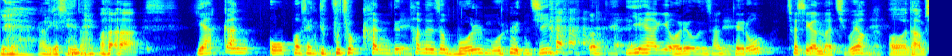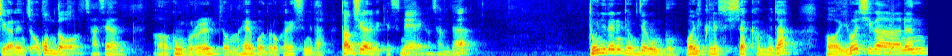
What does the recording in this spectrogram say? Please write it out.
예, 알겠습니다. 약간 5% 부족한 듯 네. 하면서 뭘 모르는지 어, 이해하기 어려운 상태로 첫 시간 마치고요. 네. 어, 다음 시간엔 조금 더 자세한 어, 공부를 좀 해보도록 하겠습니다. 다음 시간에 뵙겠습니다. 네, 감사합니다. 돈이 되는 경제 공부 머니클래스 시작합니다. 어, 이번 시간은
